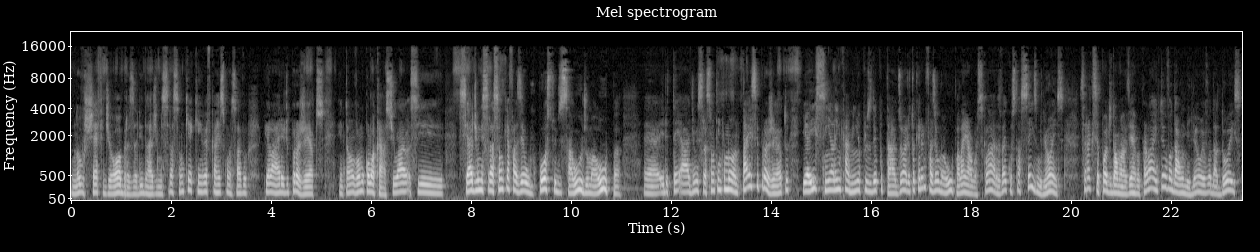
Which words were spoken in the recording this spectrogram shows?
novo chefe de obras ali da administração, que é quem vai ficar responsável pela área de projetos. Então vamos colocar, se, o, se, se a administração quer fazer um posto de saúde, uma UPA, é, ele tem, a administração tem que montar esse projeto e aí sim ela encaminha para os deputados. Olha, eu estou querendo fazer uma UPA lá em Águas Claras, vai custar 6 milhões. Será que você pode dar uma verba para lá? Então eu vou dar um milhão, eu vou dar dois.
